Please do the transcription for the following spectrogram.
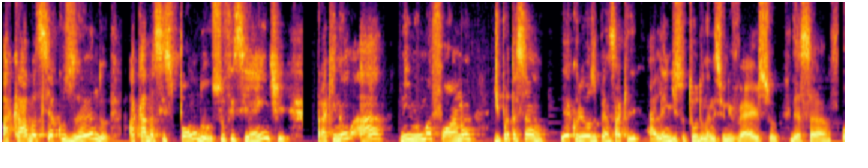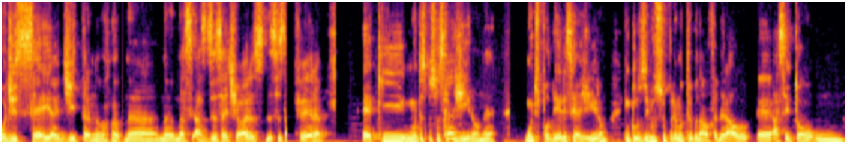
acaba se acusando, acaba se expondo o suficiente para que não há nenhuma forma de proteção. E é curioso pensar que, além disso tudo, né, nesse universo, dessa odisseia dita no, na, na, nas, às 17 horas da sexta-feira, é que muitas pessoas reagiram, né? muitos poderes reagiram, inclusive o Supremo Tribunal Federal é, aceitou um.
